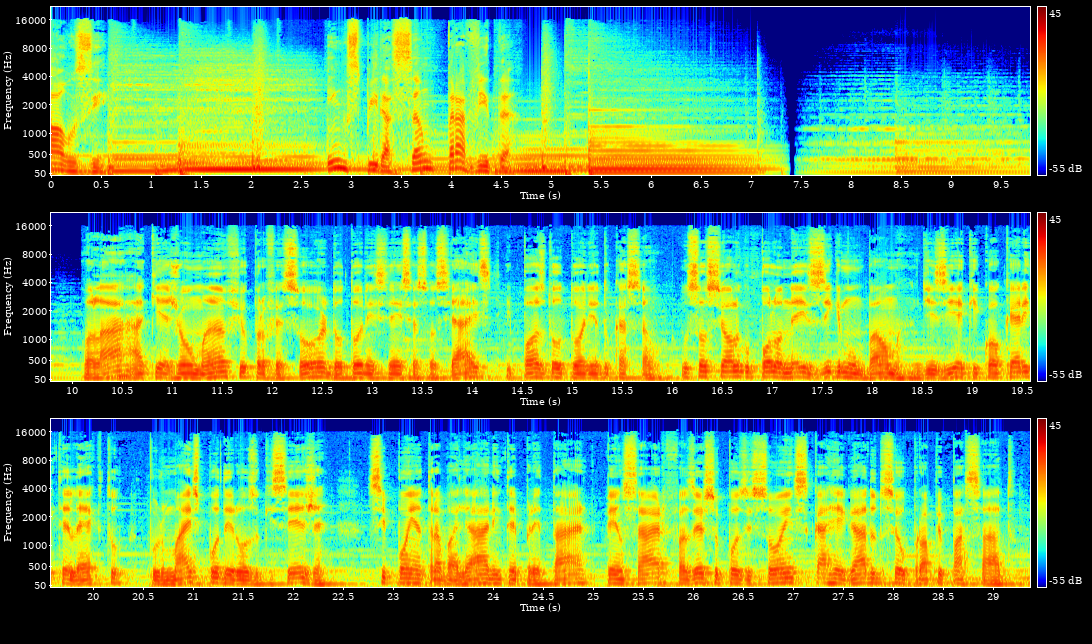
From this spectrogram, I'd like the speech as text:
Pause. Inspiração para a vida. Olá, aqui é João Manfio, professor, doutor em Ciências Sociais e pós-doutor em Educação. O sociólogo polonês Zygmunt Bauman dizia que qualquer intelecto, por mais poderoso que seja, se põe a trabalhar, interpretar, pensar, fazer suposições carregado do seu próprio passado.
